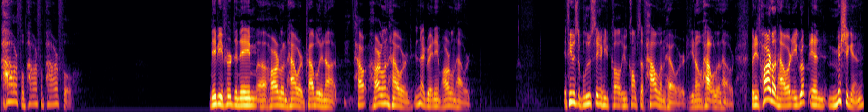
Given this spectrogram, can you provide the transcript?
Powerful, powerful, powerful. Maybe you've heard the name uh, Harlan Howard. Probably not. Har- Harlan Howard. Isn't that a great name? Harlan Howard. If he was a blues singer, he'd call, he would call himself Howlin' Howard, you know, Howlin' Howard. But he's Harlan Howard. He grew up in Michigan.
